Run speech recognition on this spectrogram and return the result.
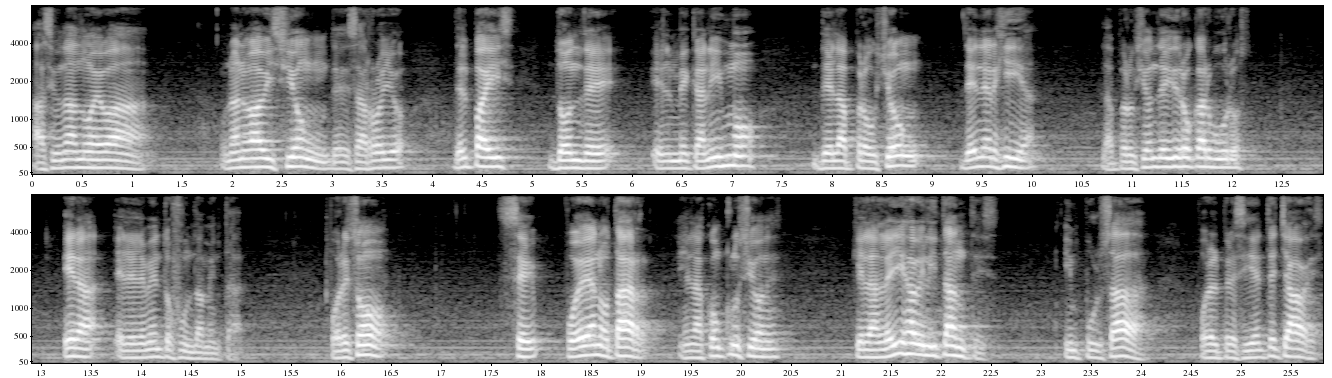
hacia una nueva, una nueva visión de desarrollo del país donde el mecanismo de la producción de energía la producción de hidrocarburos era el elemento fundamental. Por eso se puede anotar en las conclusiones que las leyes habilitantes impulsadas por el presidente Chávez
